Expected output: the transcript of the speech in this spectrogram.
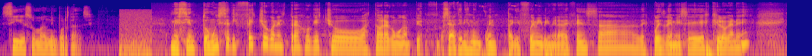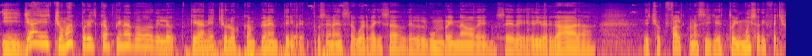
sigue sumando importancia me siento muy satisfecho con el trabajo que he hecho hasta ahora como campeón. O sea, teniendo en cuenta que fue mi primera defensa después de meses que lo gané. Y ya he hecho más por el campeonato de lo que han hecho los campeones anteriores. O sea, nadie se acuerda quizás de algún reinado de, no sé, de Eddie Vergara, de Chuck Falcon. Así que estoy muy satisfecho.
